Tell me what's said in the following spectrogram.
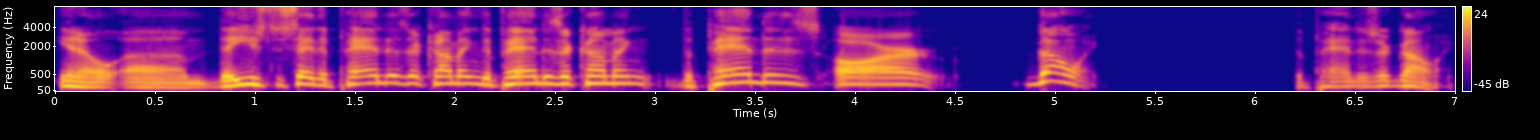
you know, um, they used to say the pandas are coming, the pandas are coming. The pandas are going. The pandas are going.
